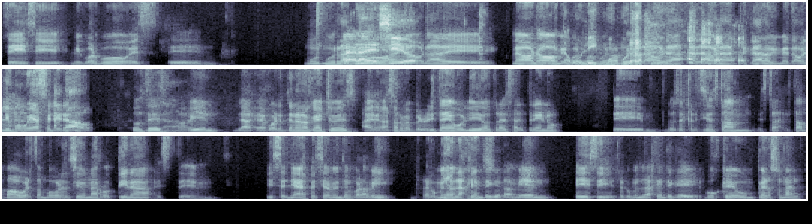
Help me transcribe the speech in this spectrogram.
sí, sí, mi cuerpo es eh, muy, muy rápido a la hora de... No, no, mi cuerpo es muy rápido, A, la hora, Claro, mi metabolismo es muy acelerado. Entonces, más bien, la, la, cuarentena lo que ha hecho es adelgazarme, pero ahorita ya volví otra vez al treno eh, los ejercicios están, están, están power, están power, ha sido una rutina este, diseñada especialmente para mí. Recomiendo a la gente que también, sí, sí, recomiendo a la gente que busque un personal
